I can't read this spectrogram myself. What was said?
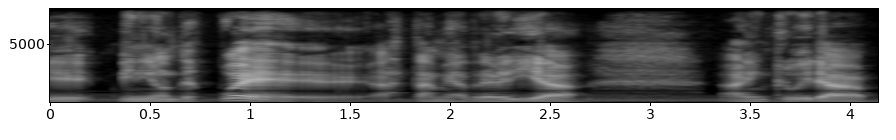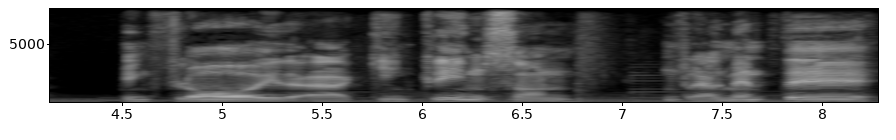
que vinieron después. Hasta me atrevería a incluir a Pink Floyd, a King Crimson. Realmente,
